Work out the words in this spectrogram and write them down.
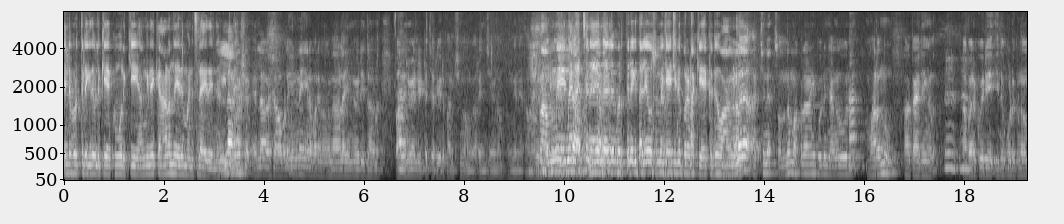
എന്റെ ബർത്ത്ഡേക്ക് ഇതുപോലെ കേക്ക് മുറിക്കുക അങ്ങനെ ആണെന്ന് കാര്യം മനസ്സിലായത് തന്നെ എല്ലാ വർഷം എല്ലാ വർഷവും. അവൾ എന്നെ ഇങ്ങനെ പറയും നമുക്ക് നാളെ ഇന്നൊരു ഇതാണ്. അപ്പൊ അതിന് വേണ്ടിയിട്ട് ചെറിയൊരു ഫംഗ്ഷൻ നമുക്ക് അറേഞ്ച് ചെയ്യണം. അങ്ങനെ അമ്മയായിരുന്നാലും അച്ഛനായിരുന്നാലും ബർത്ത്ഡേക്ക് തലേ ദിവസം വിചാരിച്ചിട്ട് ചേച്ചിട്ട് പറയടാ കേക്കൊക്കെ വാങ്ങണം. അച്ഛന് സ്വന്തം മക്കളാണെങ്കിൽ പോലും ഞങ്ങൾ പോലും മറന്നു ആ കാര്യങ്ങൾ അവർക്കൊരു ഇത് കൊടുക്കണം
